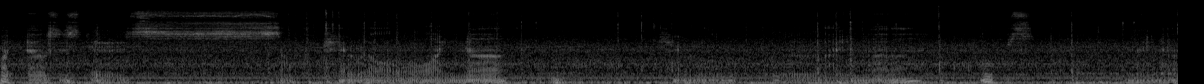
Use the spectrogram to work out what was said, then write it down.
What else is there? South Carolina. Carolina. Oops. Carolina.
